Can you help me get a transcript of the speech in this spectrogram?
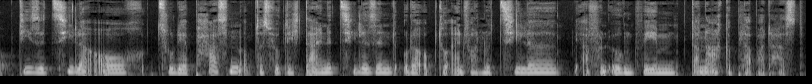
ob diese Ziele auch zu dir passen, ob das wirklich deine Ziele sind oder ob du einfach nur Ziele ja, von irgendwem danach geplappert hast.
